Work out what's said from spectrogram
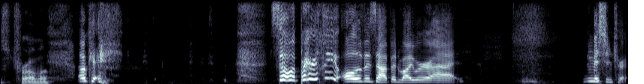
It's trauma. Okay. So apparently all of this happened while we were at mission trip.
